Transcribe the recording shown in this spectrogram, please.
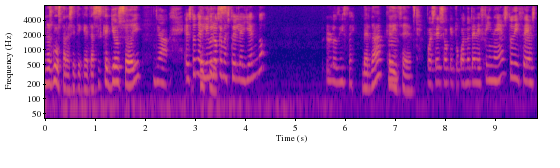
nos gustan las etiquetas. Es que yo soy, Ya. Esto en el libro X. que me estoy leyendo lo dice. ¿verdad? ¿Qué Mm. dice? Pues eso, que tú cuando te defines, tú dices,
